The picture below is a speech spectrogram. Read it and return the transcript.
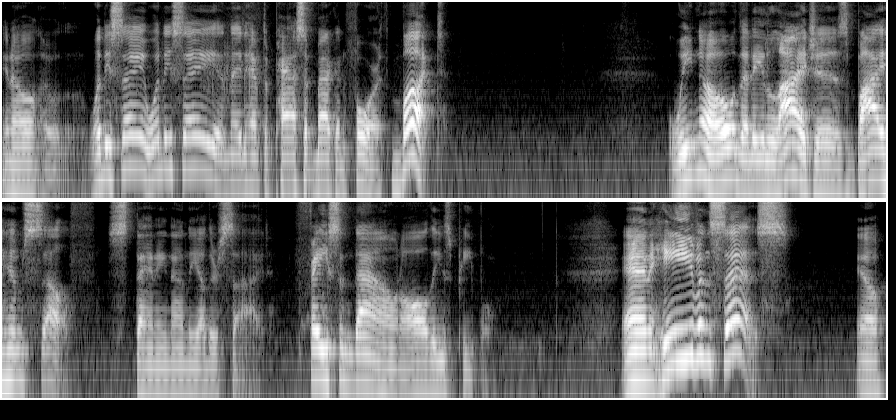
You know, what'd he say? What'd he say? And they'd have to pass it back and forth. But we know that Elijah is by himself standing on the other side, facing down all these people. And he even says, you know,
